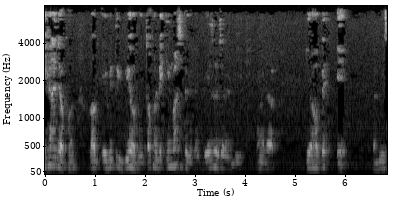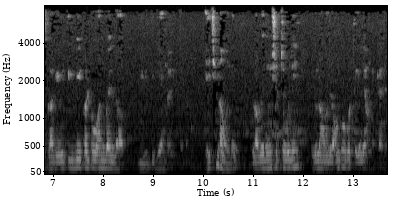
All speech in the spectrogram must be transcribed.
এখানে যখন লগ এ ভিত্তিক বি হবে, তখন এটা ইনভার্স হতে গেলে বেস হয়ে যাবে বি এটা ইয়ে হবে এ দ্যাট মিনস লগ আমরা লিখতে পারি আমাদের লগারিদমের সূত্রগুলি এগুলো আমাদের অঙ্ক করতে গেলে অনেক কাজে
